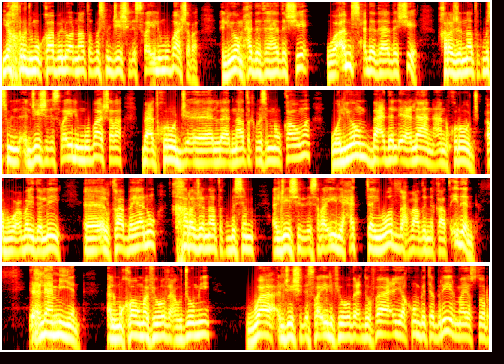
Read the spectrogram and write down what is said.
يخرج مقابله الناطق باسم الجيش الإسرائيلي مباشرة. اليوم حدث هذا الشيء وأمس حدث هذا الشيء. خرج الناطق باسم الجيش الإسرائيلي مباشرة بعد خروج آه، الناطق باسم المقاومة واليوم بعد الإعلان عن خروج أبو عبيدة لإلقاء بيانه خرج الناطق باسم الجيش الإسرائيلي حتى يوضح بعض النقاط. إذا إعلاميا المقاومة في وضع هجومي والجيش الإسرائيلي في وضع دفاعي يقوم بتبرير ما يصدر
